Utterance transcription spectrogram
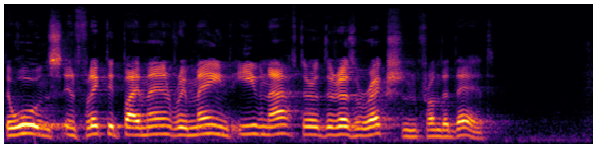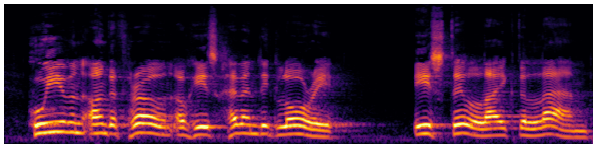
the wounds inflicted by man remained even after the resurrection from the dead who even on the throne of his heavenly glory is still like the lamb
